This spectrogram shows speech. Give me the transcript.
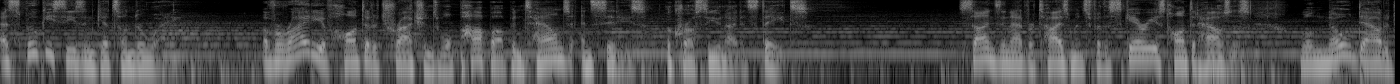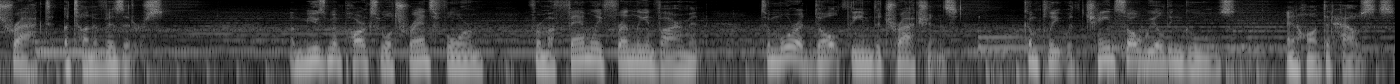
As spooky season gets underway, a variety of haunted attractions will pop up in towns and cities across the United States. Signs and advertisements for the scariest haunted houses will no doubt attract a ton of visitors. Amusement parks will transform from a family friendly environment to more adult themed attractions, complete with chainsaw wielding ghouls and haunted houses.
